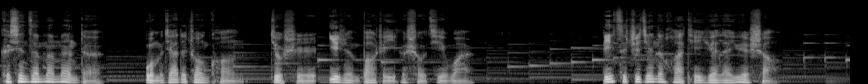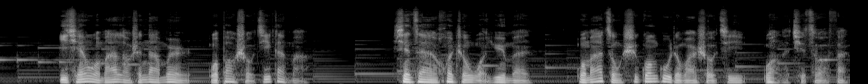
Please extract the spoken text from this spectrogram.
可现在慢慢的，我们家的状况就是一人抱着一个手机玩，彼此之间的话题越来越少。以前我妈老是纳闷儿我抱手机干嘛，现在换成我郁闷，我妈总是光顾着玩手机，忘了去做饭。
